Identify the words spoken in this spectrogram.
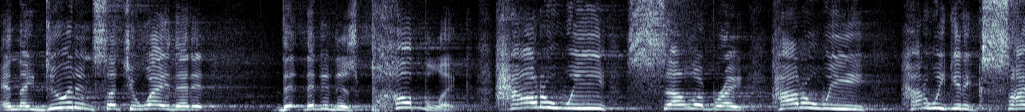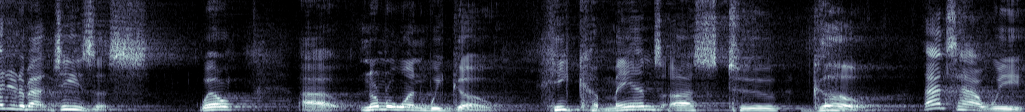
and they do it in such a way that it, that, that it is public. How do we celebrate? How do we, how do we get excited about Jesus? Well, uh, number one, we go. He commands us to go. That's how we,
